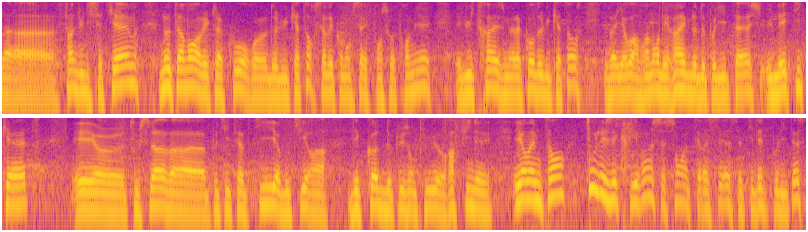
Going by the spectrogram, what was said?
la fin du XVIIe, notamment avec la cour de Louis XIV, ça avait commencé avec François Ier et Louis XIII, mais à la cour de Louis XIV, il va y avoir vraiment des règles de politesse, une étiquette, et euh, tout cela va petit à petit aboutir à des codes de plus en plus raffinés. Et en même temps, tous les écrivains se sont intéressés à cette idée de politesse,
